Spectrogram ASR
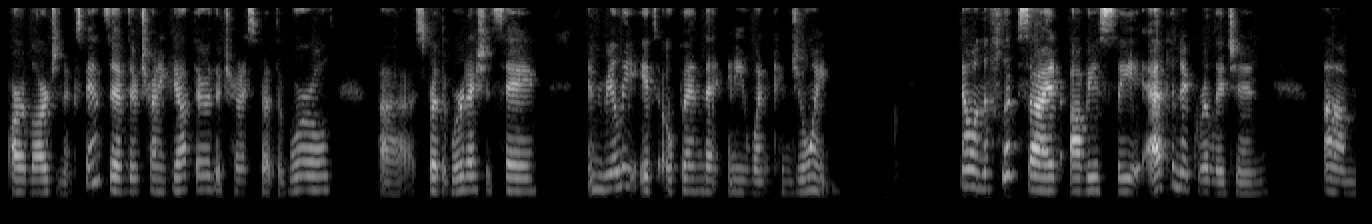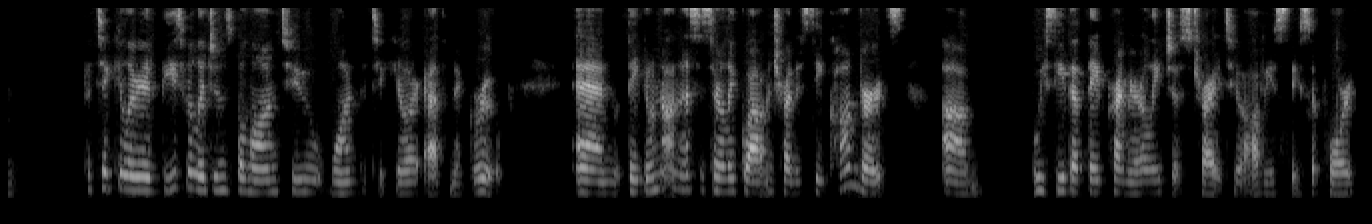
are large and expansive, they're trying to get out there, they're trying to spread the world, uh, spread the word, I should say, and really it's open that anyone can join. Now on the flip side, obviously ethnic religion, um, particularly these religions belong to one particular ethnic group. And they do not necessarily go out and try to seek converts. Um, we see that they primarily just try to obviously support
